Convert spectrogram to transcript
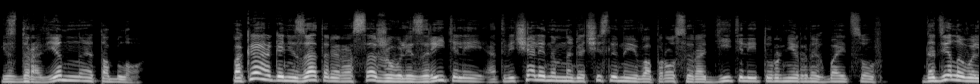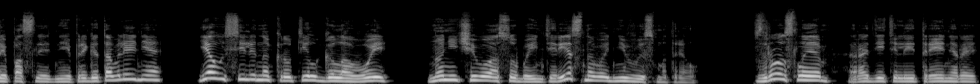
и здоровенное табло. Пока организаторы рассаживали зрителей, отвечали на многочисленные вопросы родителей турнирных бойцов, доделывали последние приготовления, я усиленно крутил головой, но ничего особо интересного не высмотрел. Взрослые, родители и тренеры,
